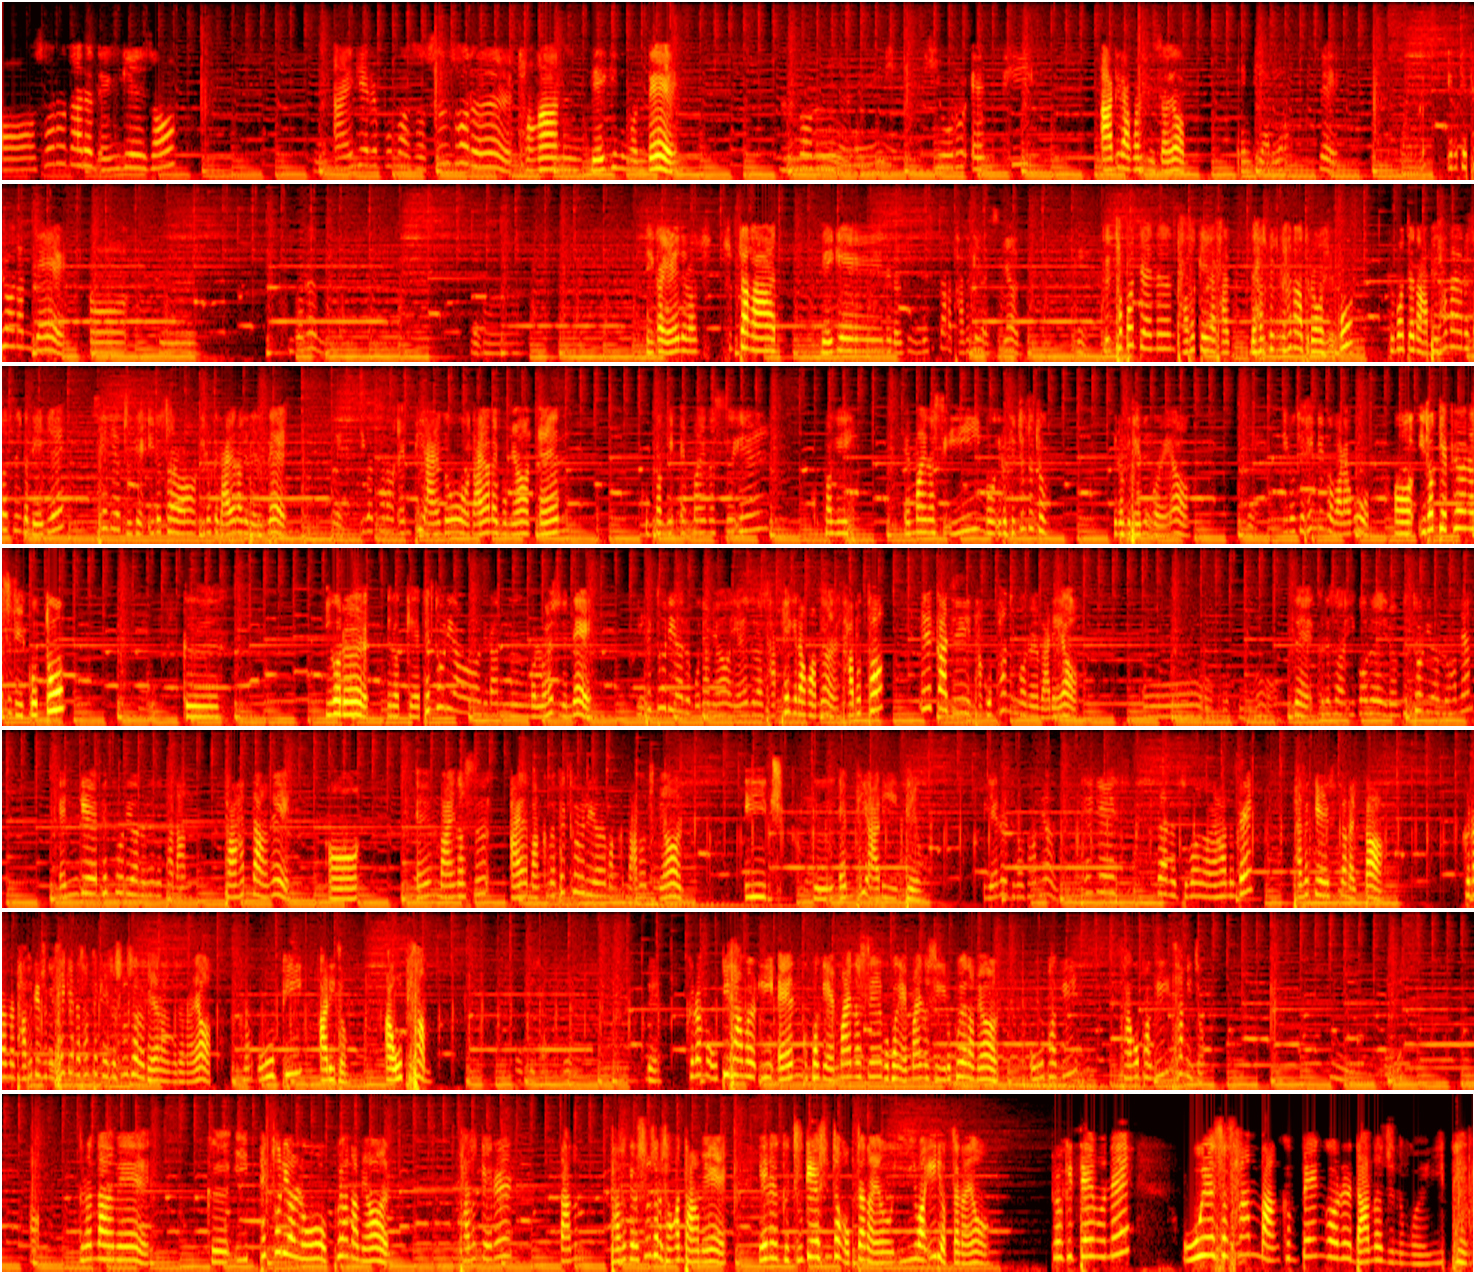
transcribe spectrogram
어, 서로 다른 n개에서 r개를 뽑아서 순서를 정하는, 매기는 건데, 그거를 네. 기호로 npr이라고 할 수 있어요. NPR이요? 네. 그- 이렇게 표현한데, 어, 그, 이거는, 어, 그러니까 예를 들어 수- 숫자가 4개를 넣을 수 있는데 숫자가 5개가 있으면, 네. 그첫 번째는 5개가 다, 5개 중에 하나 들어가시고, 두 번째는 앞에 하나를 썼으니까 4개, 3개, 2개, 이것처럼 이렇게 나열하게 되는데, 네. 이것처럼 NPR도 나열해보면 n 곱하기 n-1 곱하기 n-2 뭐 이렇게 쭉쭉쭉 이렇게 되는 거예요. 네. 이렇게 생긴 거 말하고, 어, 이렇게 표현할 수도 있고 또, 그, 이거를 이렇게 팩토리얼이라는 걸로 할 수 있는데, 이 네. 팩토리얼은 뭐냐면, 예를 들어 4팩이라고 하면 4부터 1까지 다 곱하는 거를 말해요. 네, 그래서 이거를 이런 팩토리얼로 하면, n개의 팩토리얼을 해서 다, 다한 다음에, 어, n-r만큼의 팩토리얼만큼 나눠주면, 이, 주- 그, npr이 돼요. 예를 들어서 하면, 3개의 숫자를 집어넣어야 하는데, 5개의 숫자가 있다. 그러면 5개 중에 3개를 선택해서 순서를 정하는 거잖아요. 그럼 5pr이죠. 아, 5p3. 오, 네. 그러면 5p3을 이 n 곱하기 n-1 곱하기 n-2로 표현하면 5 곱하기 4 곱하기 3이죠. 음, 네. 그런 다음에 그 이 팩토리얼로 표현하면 다섯 개를 나눈 다섯 개를 순서를 정한 다음에 얘는 그 두 개의 순서가 없잖아요. 2와 1이 없잖아요. 그렇기 때문에 5에서 3만큼 뺀 거를 나눠주는 거예요. 이 팩을.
